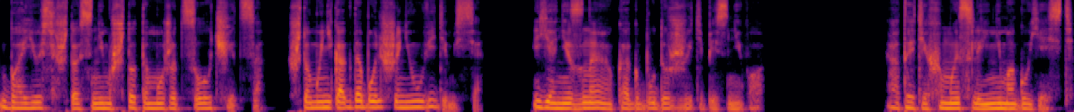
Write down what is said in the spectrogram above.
Боюсь, что с ним что-то может случиться, что мы никогда больше не увидимся. Я не знаю, как буду жить без него. От этих мыслей не могу есть.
